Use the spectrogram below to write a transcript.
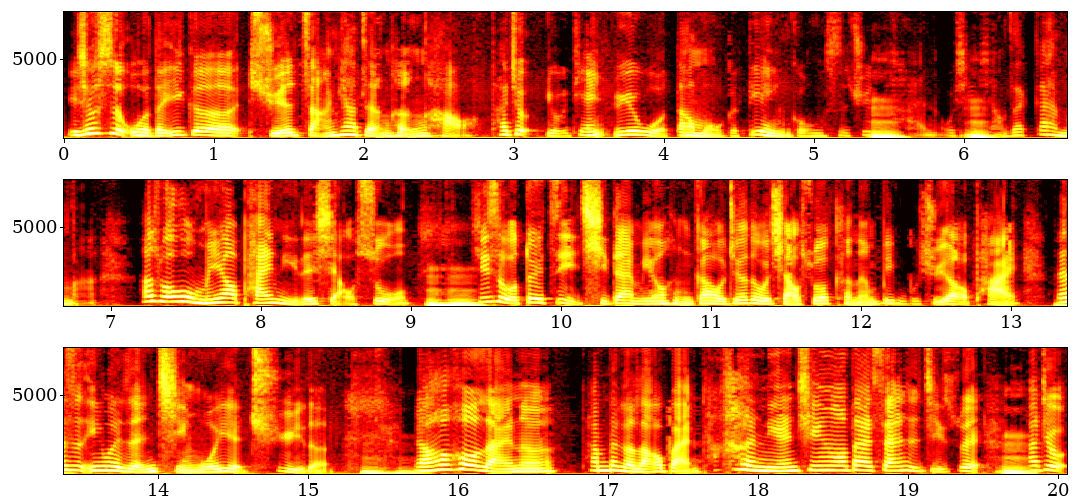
也就是我的一个学长，他人很好，他就有一天约我到某个电影公司去谈。我心想在干嘛？他说我们要拍你的小说。其实我对自己期待没有很高，我觉得我小说可能并不需要拍，但是因为人情我也去了。然后后来呢，他们那个老板他很年轻哦，大概三十几岁，他就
